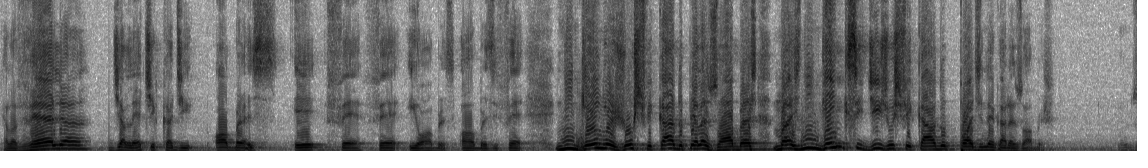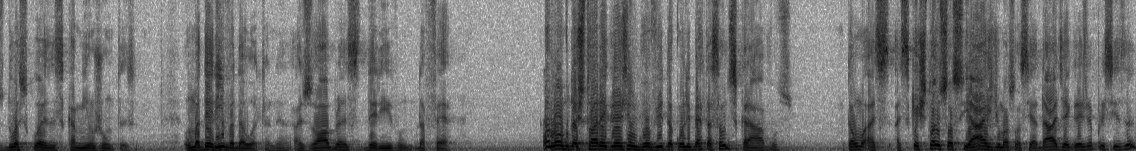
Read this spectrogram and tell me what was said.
Aquela velha dialética de obras e fé, fé e obras, obras e fé. Ninguém é justificado pelas obras, mas ninguém que se diz justificado pode negar as obras. As duas coisas caminham juntas. Uma deriva da outra. Né? As obras derivam da fé. Ao longo da história, a igreja é envolvida com libertação de escravos, então, as, as questões sociais de uma sociedade, a igreja precisa.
